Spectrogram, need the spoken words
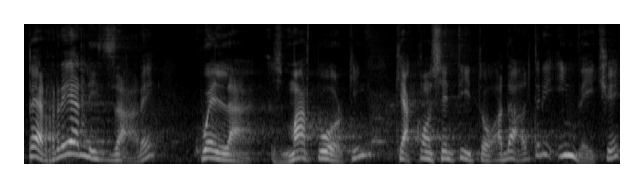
per realizzare quella smart working che ha consentito ad altri invece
